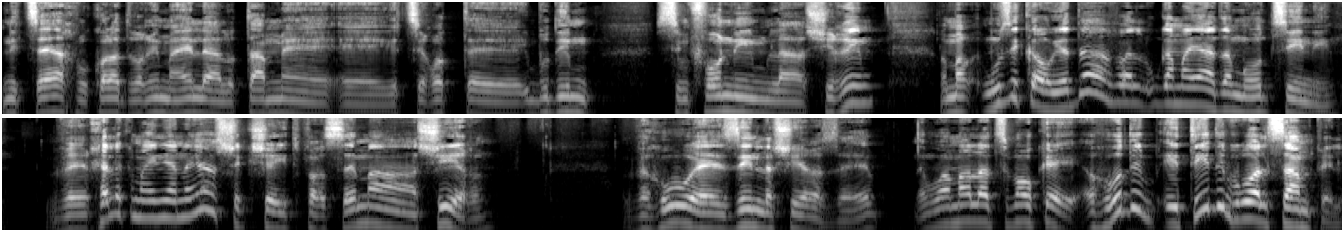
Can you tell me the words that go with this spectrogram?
וניצח וכל הדברים האלה על אותם אה, אה, יצירות, אה, עיבודים סימפוניים לשירים. כלומר, מוזיקה הוא ידע, אבל הוא גם היה אדם מאוד ציני. וחלק מהעניין היה שכשהתפרסם השיר, והוא האזין לשיר הזה, הוא אמר לעצמו, אוקיי, דיב... איתי דיברו על סאמפל.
